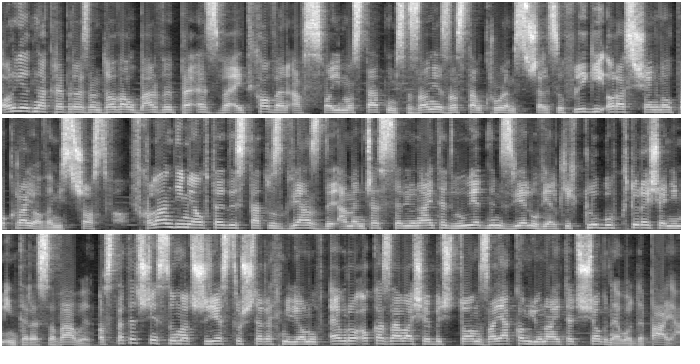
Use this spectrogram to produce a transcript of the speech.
On jednak reprezentował barwy PSV Eindhoven, a w swoim ostatnim sezonie został królem strzelców ligi oraz sięgnął po krajowe mistrzostwo. W Holandii miał wtedy status gwiazdy, a Manchester United był jednym z wielu wielkich klubów, które się nim interesowały. Ostatecznie suma 34 milionów euro okazała się być tą, za jaką United ściągnęło Depaya.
